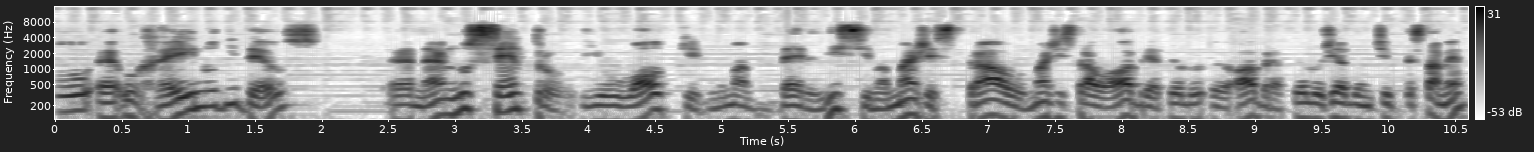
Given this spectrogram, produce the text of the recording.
o, é, o reino de Deus é, né, no centro, e o Walk, numa belíssima, magistral, magistral obra, teolo, obra Teologia do Antigo Testamento,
